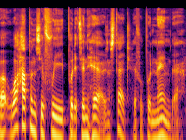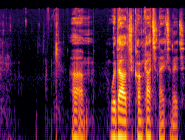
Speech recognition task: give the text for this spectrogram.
but what happens if we put it in here instead if we put name there um, without concatenating it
